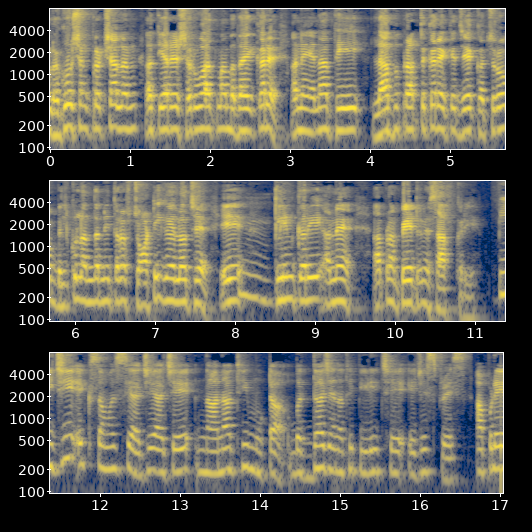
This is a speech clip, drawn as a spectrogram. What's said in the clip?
લઘુ શંખ પ્રક્ષાલન અત્યારે શરૂઆતમાં બધાએ કરે અને એનાથી લાભ પ્રાપ્ત કરે કે જે કચરો બિલકુલ અંદરની તરફ ચોંટી ગયેલો છે એ ક્લીન કરી અને આપણા પેટને સાફ કરીએ. બીજી એક સમસ્યા જે આજે નાનાથી મોટા બધા જ એનાથી પીડિત છે એ જે સ્ટ્રેસ. આપણે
